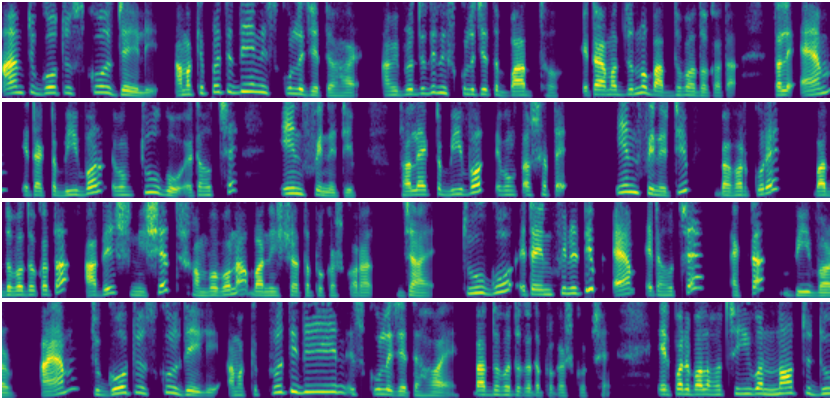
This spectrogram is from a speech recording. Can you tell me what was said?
I am to go to school daily আমাকে প্রতিদিন স্কুলে যেতে হয়। আমি প্রতিদিন স্কুলে যেতে বাধ্য। এটা আমার জন্য বাধ্যবাধকতা। তাহলে এম এটা একটা বিভার এবং টু গো এটা হচ্ছে ইনফিনিটিভ তাহলে একটা বিভার এবং তার সাথে ইনফিনিটিভ ব্যবহার করে বাধ্যবাধকতা, আদেশ, নিষেধ, সম্ভাবনা বা নিশ্চয়তা প্রকাশ করা যায়। টু গো এটা ইনফিনিটিভ এম এটা হচ্ছে একটা be verb I am to go to school daily আমাকে প্রতিদিন স্কুলে যেতে হয়। বাধ্যবাধকতা প্রকাশ করছে। এরপরে বলা হচ্ছে you are not to do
